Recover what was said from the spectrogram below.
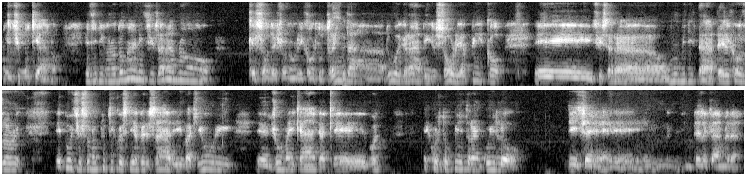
il cibutiano, e gli dicono domani ci saranno, che so adesso non ricordo, 32 sì. gradi, il sole a picco, e ci sarà un'umidità del coso e poi ci sono tutti questi avversari, Vachiuri, eh, Juma Ikaga, che... E questo qui tranquillo dice in, in telecamera,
